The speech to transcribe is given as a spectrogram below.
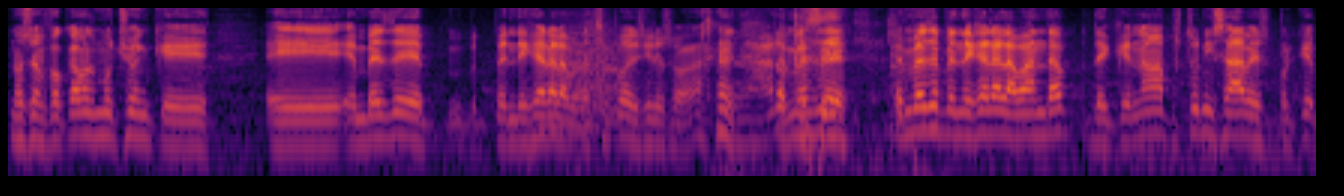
nos enfocamos mucho en que eh, en vez de pendejar a la banda, ¿sí puedo decir eso? ah? Claro en, que vez de, en vez de pendejar a la banda, de que no, pues tú ni sabes, porque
